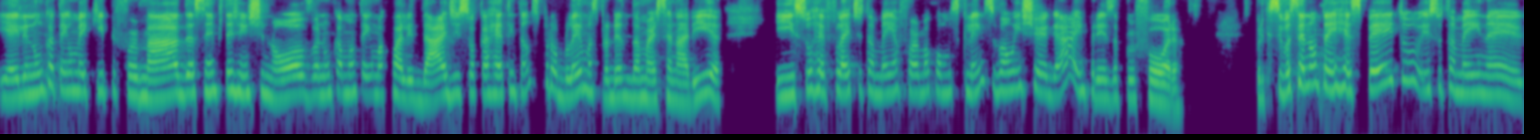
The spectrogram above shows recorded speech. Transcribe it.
e aí ele nunca tem uma equipe formada, sempre tem gente nova, nunca mantém uma qualidade, isso acarreta em tantos problemas para dentro da marcenaria, e isso reflete também a forma como os clientes vão enxergar a empresa por fora. Porque se você não tem respeito, isso também né,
